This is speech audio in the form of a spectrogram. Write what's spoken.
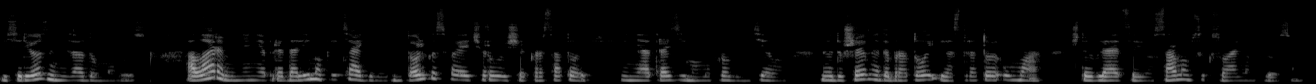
и серьезно не задумываюсь. А Лара меня непреодолимо притягивает не только своей чарующей красотой и неотразимым упругим телом, но и душевной добротой и остротой ума, что является ее самым сексуальным плюсом.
